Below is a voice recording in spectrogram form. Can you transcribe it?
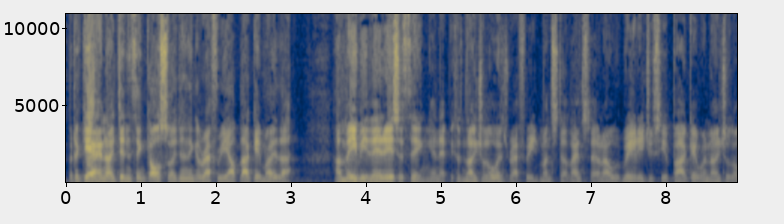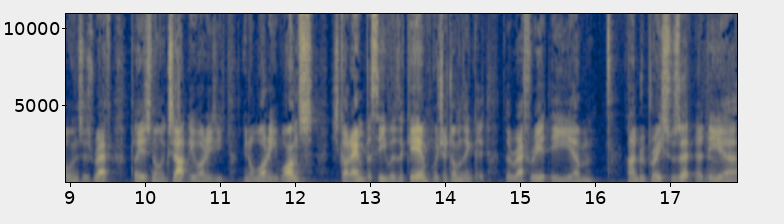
But again, I didn't think also I didn't think the referee helped that game either. And maybe there is a thing in it because Nigel Owens refereed Munster Leinster, and how really do you see a bad game when Nigel Owens is ref? Players know exactly what he you know what he wants. He's got empathy with the game, which I don't think the referee at the um, Andrew Brace was it at the uh,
